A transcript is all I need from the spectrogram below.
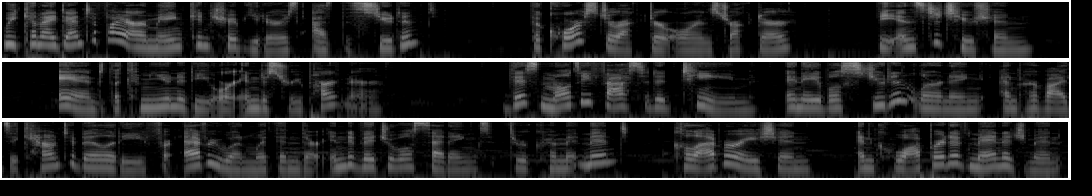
We can identify our main contributors as the student, the course director or instructor, the institution, and the community or industry partner. This multifaceted team enables student learning and provides accountability for everyone within their individual settings through commitment, collaboration, and cooperative management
